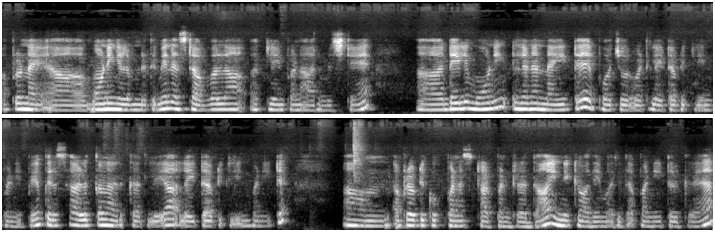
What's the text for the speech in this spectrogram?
அப்புறம் நான் மார்னிங் எழுந்ததுமே நான் ஸ்டவ்வெல்லாம் க்ளீன் பண்ண ஆரம்பிச்சிட்டேன். டெய்லி மார்னிங் இல்லைன்னா நைட்டு எப்போச்சும் ஒரு வாட்டி லைட்டாக அப்படி க்ளீன் பண்ணிப்பேன். பெருசாக அழுக்கெல்லாம் இருக்காது இல்லையா? லைட்டாக அப்படி க்ளீன் பண்ணிவிட்டு அப்புறம் அப்படி குக் பண்ண ஸ்டார்ட் பண்ணுறது தான் இன்றைக்கும் அதே மாதிரி தான் பண்ணிகிட்டு இருக்கிறேன்.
